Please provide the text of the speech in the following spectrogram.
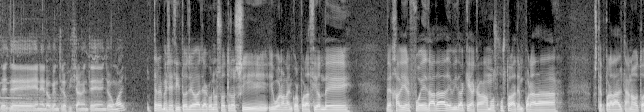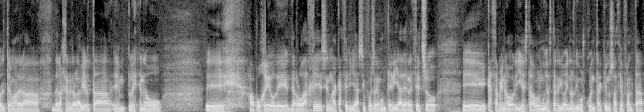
desde enero que entré oficialmente en John White. Tres mesecitos llevas ya con nosotros y, y bueno, la incorporación de, de, Javier fue dada debido a que acabamos justo la temporada, pues temporada alta, ¿no? Todo el tema de la, de la general abierta, en pleno eh, apogeo de, rodajes, en una cacería si fuese de montería, de rececho, eh, caza menor y estábamos muy hasta arriba y nos dimos cuenta que nos hacía falta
